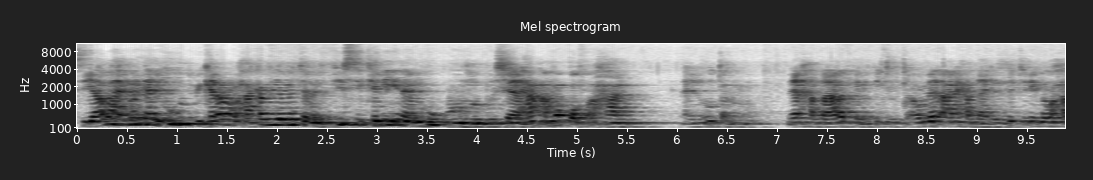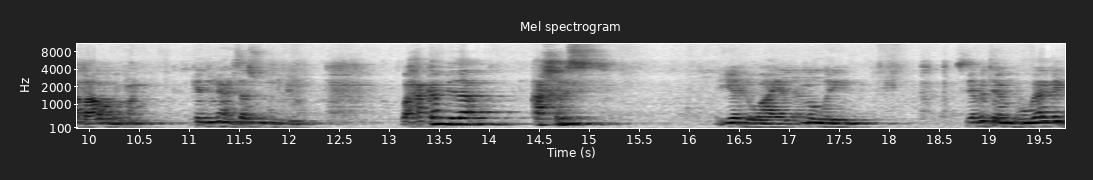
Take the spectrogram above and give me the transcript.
Siyaabaha marka ay ku gudbi karaan waxaa ka mid a matalan physically inaan u guurno bulsho ahaan ama qof ahaan aynu u tagno meel xadaarad kale ka jirto ama meel aanay xadaarad ka jirin inagoo xadaarad noqon kadibna aan saas u gudbino. Waxaa ka mid a akhris iyo riwaayad ama weyn. Sida matalan buugaagan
